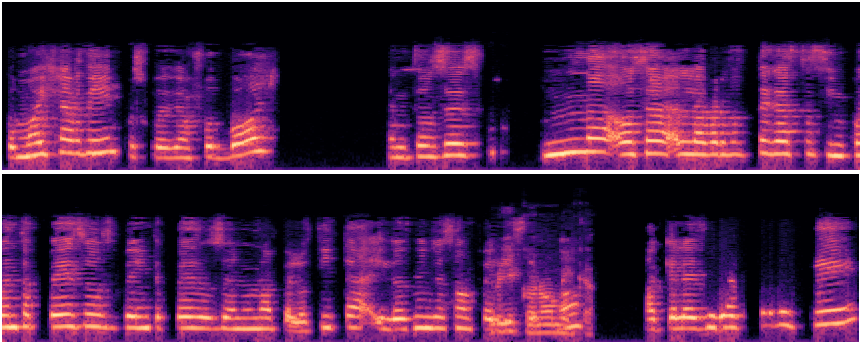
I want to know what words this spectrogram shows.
como hay jardín, pues jueguen fútbol. Entonces, no, o sea, la verdad te gastas 50 pesos, 20 pesos en una pelotita y los niños son felices. económica. A que les digas, ¿sabes qué?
